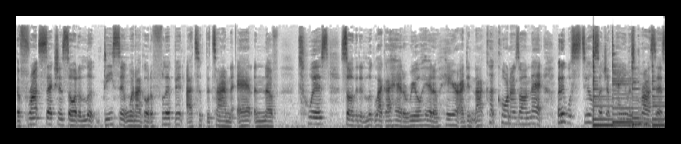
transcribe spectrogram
the front section so it'll look decent when I go to flip it. I took the time to add enough twist so that it looked like I had a real head of hair. I did not cut corners on that, but it was still such a painless process.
